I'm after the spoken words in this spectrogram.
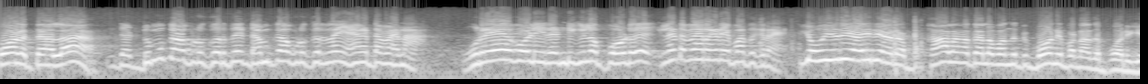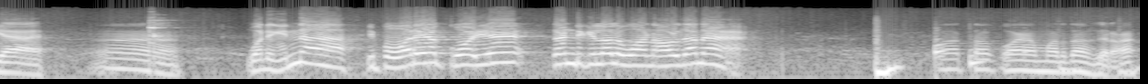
போட தேல? இந்த டுமுக்கா கொடுக்கறது டம்கா கொடுக்கறது என்கிட்ட வேணாம். ஒரே கோழி ரெண்டு கிலோ போடு இல்லட்ட வேற கடையை பாத்துக்கிறேன். ஐயோ இரு ஐடியா காலங்கத்தால வந்துட்டு போனி பண்ணாத போறீங்க. உனக்கு என்ன? இப்ப ஒரே கோழி ரெண்டு கிலோல ஓன அவ்வளவுதானே பார்த்தா கோழ மாதிரி தான் இருக்கிறான்.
